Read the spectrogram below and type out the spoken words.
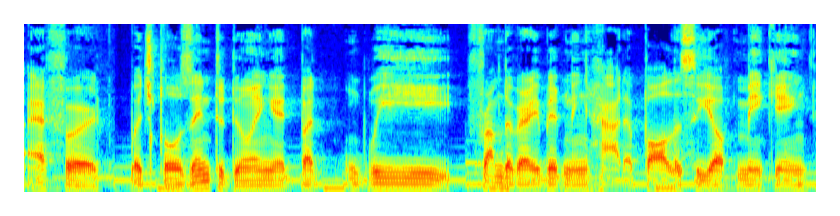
effort which goes into doing it. But we, from the very beginning, had a policy of making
